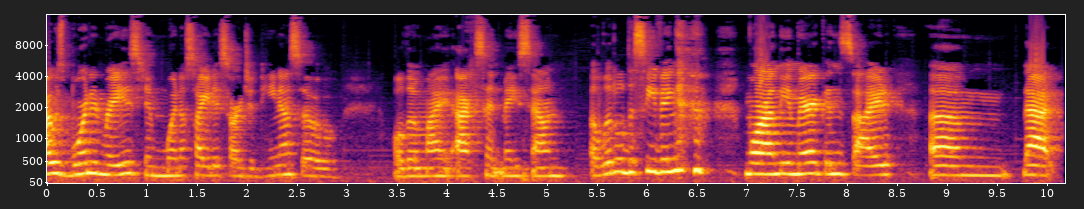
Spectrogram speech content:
I was born and raised in Buenos Aires, Argentina, so although my accent may sound a little deceiving, more on the American side, um, that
